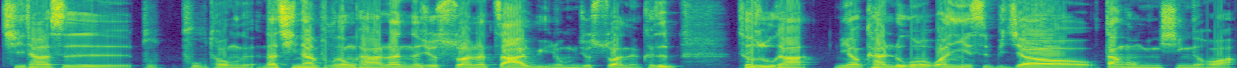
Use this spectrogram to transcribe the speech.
其他是普普通的。那其他普通卡那那就算，那杂鱼我们就算了。可是特殊卡你要看，如果万一是比较当红明星的话，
